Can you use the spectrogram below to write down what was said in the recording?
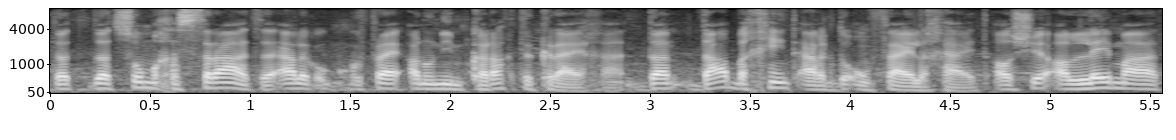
Dat, dat sommige straten eigenlijk ook een vrij anoniem karakter krijgen. Dan, daar begint eigenlijk de onveiligheid. Als je alleen maar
